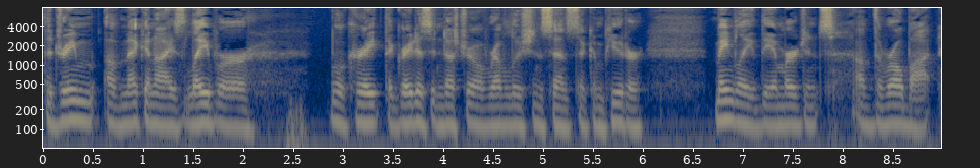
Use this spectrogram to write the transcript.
The dream of mechanized labor will create the greatest industrial revolution since the computer, mainly the emergence of the robot.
